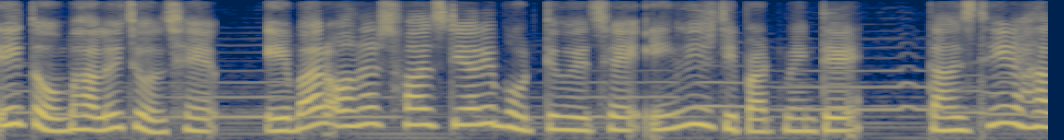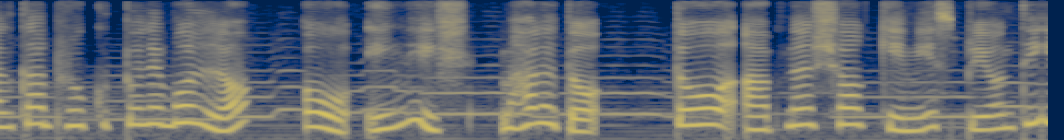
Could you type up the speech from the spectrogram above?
এই তো, ভালোই চলছে। এবার অনার্স ফার্স্ট ইয়ারে ভর্তি হয়েছে ইংলিশ ডিপার্টমেন্টে। তাজধীর হালকা ভ্রুক তুলে বলল, ও, ইংলিশ? ভালো তো। তো আপনার শখ কি, মিস প্রিয়ন্তী?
